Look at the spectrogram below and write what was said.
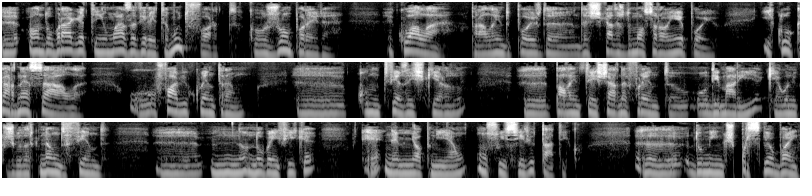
uh, onde o Braga tem uma asa direita muito forte, com o João Pereira, uh, com o para além depois de, das chegadas do Mossoró em apoio, e colocar nessa ala o Fábio Coentrão uh, como defesa esquerdo, para além de deixar na frente o, Di Maria, que é o único jogador que não defende uh, no, Benfica, é, na minha opinião, um suicídio tático. Domingos percebeu bem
